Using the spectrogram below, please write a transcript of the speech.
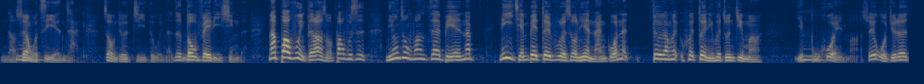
你知道？虽然我自己也很惨，这种就是嫉妒，你知道？这都非理性的。那报复你得到什么？报复是你用这种方式在别人，那你以前被对付的时候，你很难过，那对方会会对你会尊敬吗？也不会嘛。所以我觉得，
